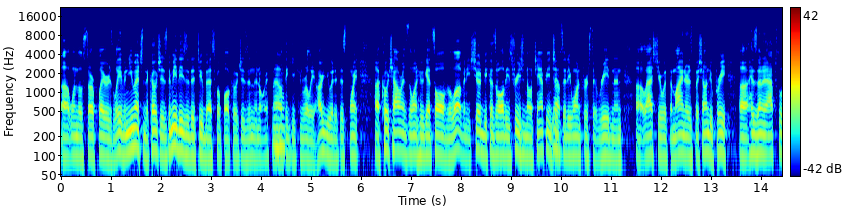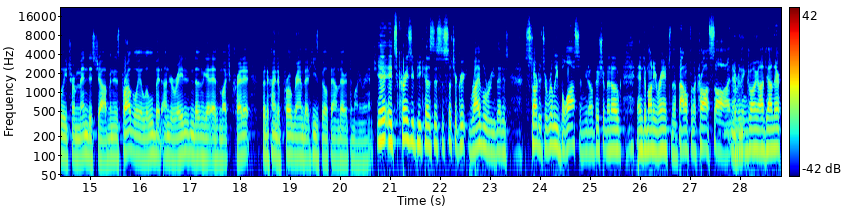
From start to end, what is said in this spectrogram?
uh, when those star players leave. And you mentioned the coaches. To me, these are the two best football coaches in the North, and I don't think you can really argue it at this point. Uh, Coach Howard's the one who gets all of the love, and he should because of all these regional championships that he won first at Reed and then uh, last year with the Miners. But Sean Dupree uh, has done an absolutely tremendous job and is probably a little bit underrated and doesn't get as much credit for the kind of program that he's built down there at Damonte Ranch. It's crazy because this is such a great rivalry that has started to really blossom. You know, Bishop Manogue and Damonte Ranch, the battle for the cross saw and everything going on down there.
